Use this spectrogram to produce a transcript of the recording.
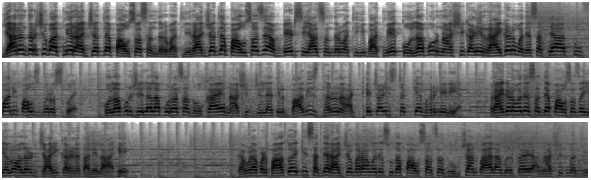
यानंतरची बातमी राज्यातल्या पावसासंदर्भातली. राज्यातल्या पावसाचे अपडेट्स या संदर्भातली ही बातमी आहे. कोल्हापूर नाशिक आणि रायगडमध्ये सध्या तुफानी पाऊस बरसतोय. कोल्हापूर जिल्ह्याला पुराचा धोका आहे. नाशिक जिल्ह्यातील बावीस धरणं अठ्ठेचाळीस टक्के भरलेली आहे रायगडमध्ये सध्या पावसाचा येलो अलर्ट जारी करण्यात आलेला आहे. त्यामुळे आपण पाहतोय की सध्या राज्यभरामध्ये सुद्धा पावसाचं धुमशान पाहायला मिळतंय. नाशिकमधली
